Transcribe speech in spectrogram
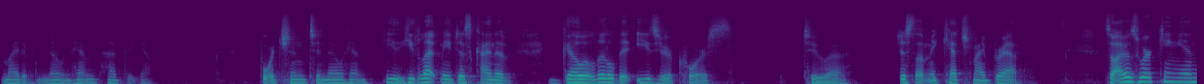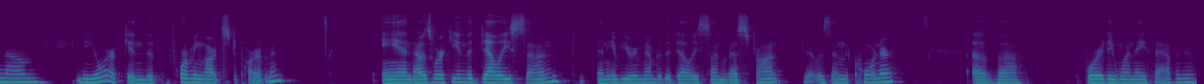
might have known him had the uh, fortune to know him. He, he let me just kind of go a little bit easier course to uh, just let me catch my breath. So I was working in um, New York in the performing arts department. And I was working in the Deli Sun. Any of you remember the Deli Sun restaurant that was in the corner of uh, 481 8th Avenue?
